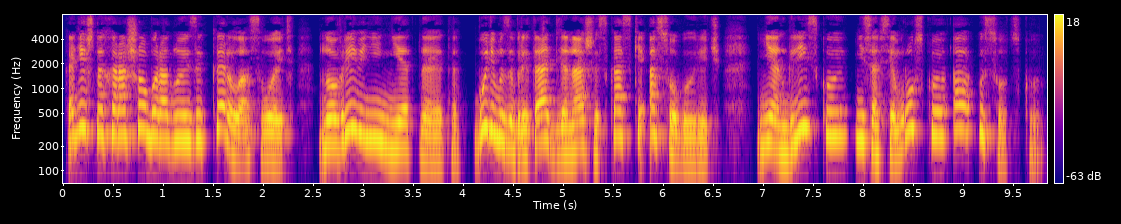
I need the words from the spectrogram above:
Конечно, хорошо бы родной язык Кэрола освоить, но времени нет на это. Будем изобретать для нашей сказки особую речь. Не английскую, не совсем русскую, а высоцкую.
